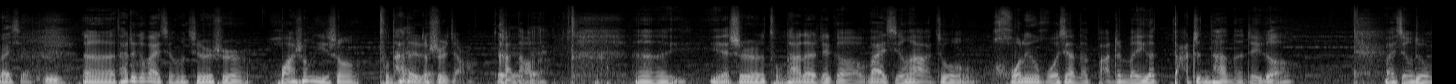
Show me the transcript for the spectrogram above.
外形，嗯，呃，他这个外形其实是华生医生从他的这个视角看到的，嗯。也是从他的这个外形啊，就活灵活现的把这么一个大侦探的这个外形就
